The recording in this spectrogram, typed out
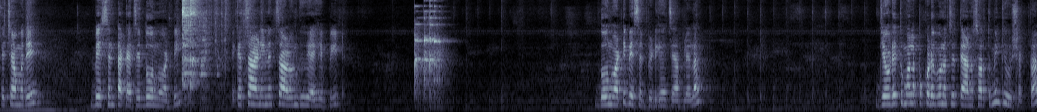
त्याच्यामध्ये बेसन टाकायचे दोन वाटी. एका चाळणीने चाळून घेऊया हे पीठ. दोन वाटी बेसन पीठ घ्यायचे आपल्याला. जेवढे तुम्हाला पकोडे बनवायचे त्यानुसार तुम्ही घेऊ शकता.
